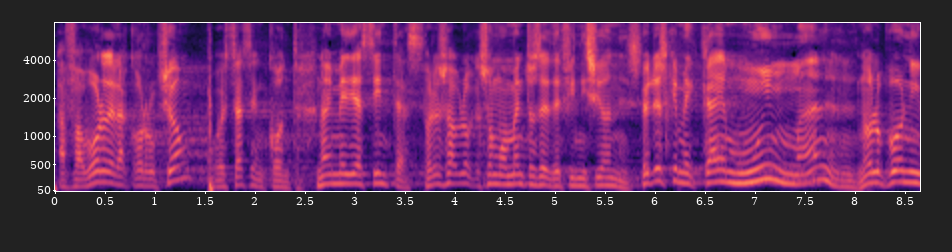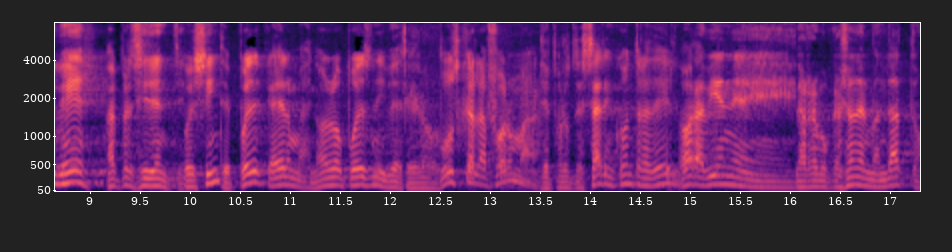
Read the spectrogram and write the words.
a favor de la corrupción o estás en contra. No hay medias tintas. Por eso hablo que son momentos de definiciones. Pero es que me cae muy mal. No lo puedo ni ver al presidente. Pues sí, te puede caer mal. No lo puedes ni ver. Pero busca la forma de protestar en contra de él. Ahora viene la revocación del mandato.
